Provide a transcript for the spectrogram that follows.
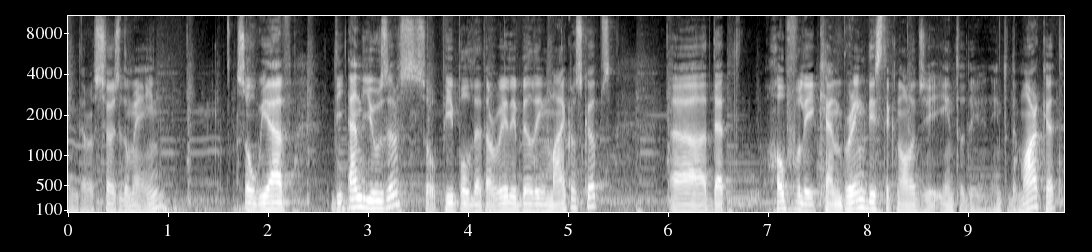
in the research domain. So we have the end users, so people that are really building microscopes uh, that hopefully can bring this technology into the, into the market.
